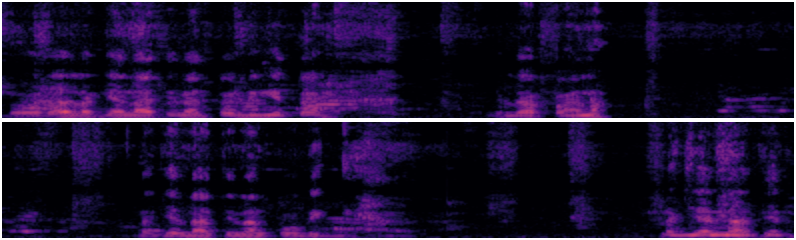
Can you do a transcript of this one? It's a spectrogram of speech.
So, lalagyan natin ng tubig ito. Wala pa, ano? Lagyan natin ng tubig. Lagyan natin.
